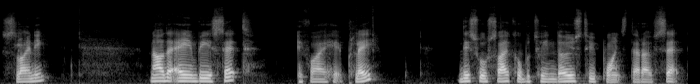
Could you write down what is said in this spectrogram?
sliding. Now the A and B is set, if I hit play, this will cycle between those two points that I've set.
